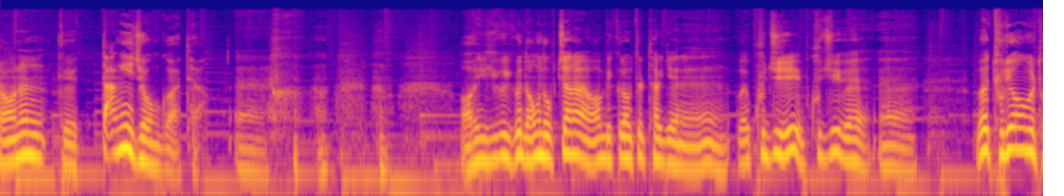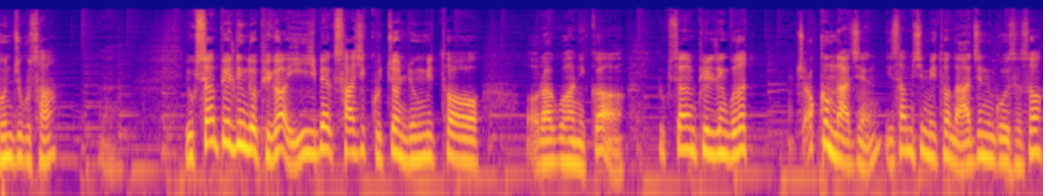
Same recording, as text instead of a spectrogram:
저는 그 땅이 좋은 것 같아요. 예. 어, 이거, 이거 너무 높잖아요. 미끄럼틀 타기에는. 왜, 굳이, 굳이 왜, 예. 왜 두려움을 돈 주고 사? 예. 63 빌딩 높이가 249.6m라고 하니까 63 빌딩보다 조금 낮은, 2, 30m 낮은 곳에서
